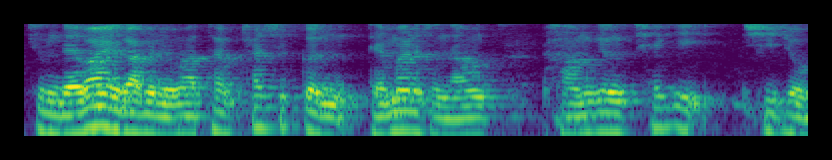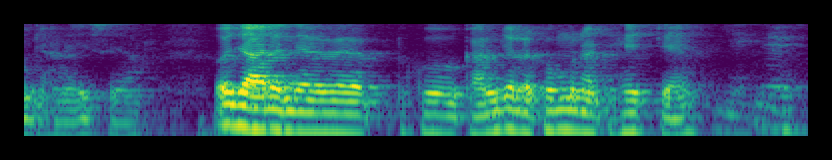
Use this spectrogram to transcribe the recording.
지금 내 방에 가면 요마탄 80건 대만에서 나온 함경 책이 시조온 게 하나 있어요. 어제 아래 내가 그 강절날 법문할 때 했지. 네.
